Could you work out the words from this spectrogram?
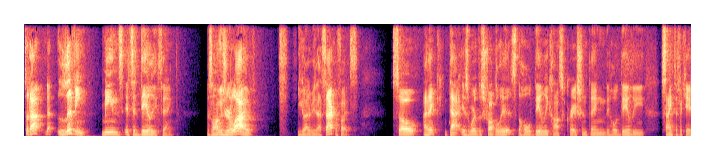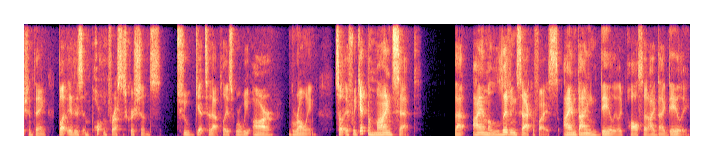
So that, that living means it's a daily thing. As long as you're alive, you got to be that sacrifice. So I think that is where the struggle is the whole daily consecration thing, the whole daily sanctification thing. But it is important for us as Christians to get to that place where we are growing. So if we get the mindset that I am a living sacrifice, I am dying daily, like Paul said, I die daily.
